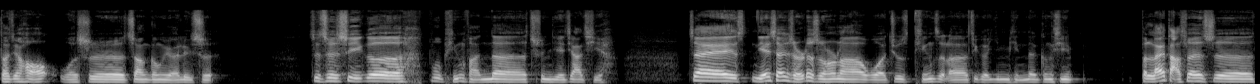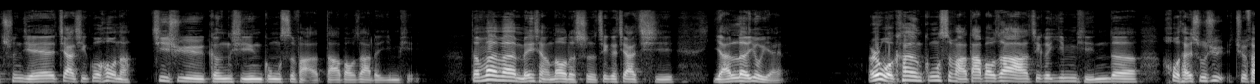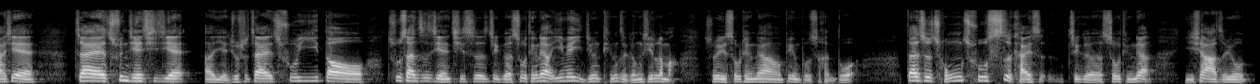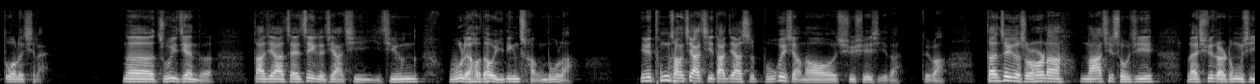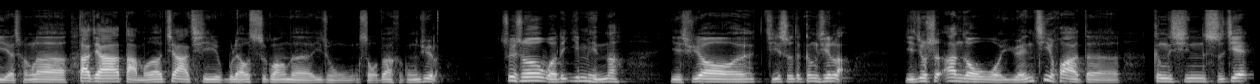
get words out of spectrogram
大家好，我是张根源律师。这真是一个不平凡的春节假期啊！在年三十的时候呢，我就停止了这个音频的更新。本来打算是春节假期过后呢，继续更新《公司法大爆炸》的音频，但万万没想到的是，这个假期延了又延。而我看《公司法大爆炸》这个音频的后台数据，却发现，在春节期间，啊，也就是在初一到初三之间，其实这个收听量因为已经停止更新了嘛，所以收听量并不是很多。但是从初四开始，这个收听量一下子又多了起来，那足以见得大家在这个假期已经无聊到一定程度了。因为通常假期大家是不会想到去学习的，对吧？但这个时候呢，拿起手机来学点东西，也成了大家打磨假期无聊时光的一种手段和工具了。所以说，我的音频呢，也需要及时的更新了，也就是按照我原计划的更新时间，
